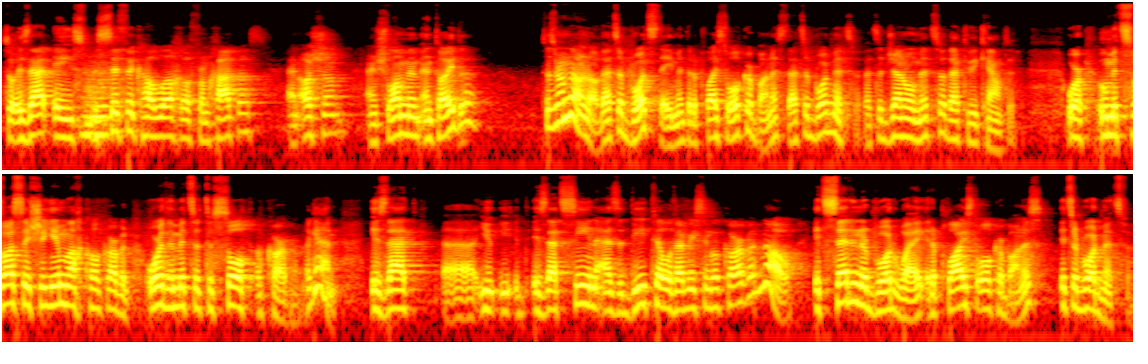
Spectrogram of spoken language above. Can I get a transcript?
So is that a specific halacha from Chatas and Asham and Shlomim and Taida? Says Ram, no, no. That's a broad statement that applies to all karbanis. That's a broad mitzvah. That's a general mitzvah that can be counted. Or umitzvah se sheyimlach kol carbon, or the mitzvah to salt a carbon. Again, is that uh, you, is that seen as a detail of every single carbon? No, it's said in a broad way. It applies to all karbanis. It's a broad mitzvah.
